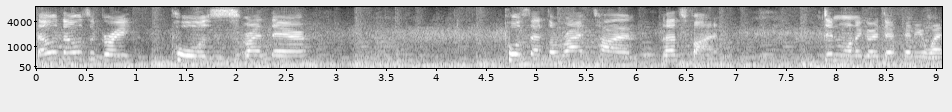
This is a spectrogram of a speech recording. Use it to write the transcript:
that that was a great pause right there. Pause at the right time. That's fine. Didn't want to go deaf anyway.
